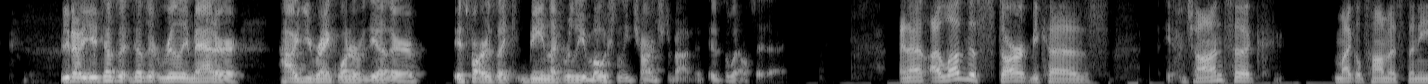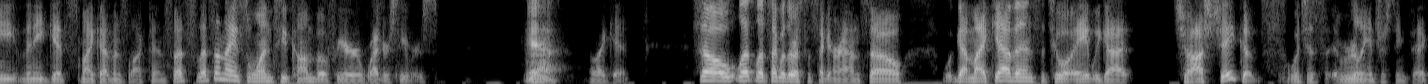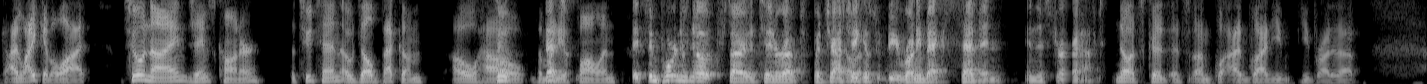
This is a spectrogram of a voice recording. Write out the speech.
You know, it doesn't it doesn't really matter how you rank one over the other as far as like being like really emotionally charged about it is the way I'll say that. and I, I love this start because John took Michael Thomas, then he then he gets Mike Evans locked in. So that's that's a nice one-two combo for your wide receivers. Yeah. I like it. So let, let's talk about the rest of the second round. So we got Mike Evans, the 208. We got Josh Jacobs, which is a really interesting pick. I like it a lot. 209, James Conner. The 210, Odell Beckham. Oh, how So the mighty have fallen. It's important to note, sorry to interrupt, but Josh No, Jacobs would be running back seven in this draft. No, it's good. It's I'm, gl- I'm glad you you brought it up.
